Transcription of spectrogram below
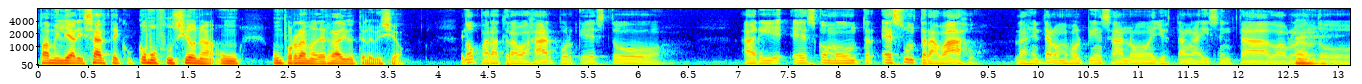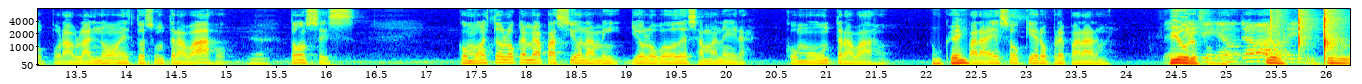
familiarizarte con cómo funciona un, un programa de radio y televisión. No, para trabajar, porque esto haría- es como un, es un trabajo. La gente a lo mejor piensa, ah, no, ellos están ahí sentados hablando por hablar. No, esto es un trabajo. Entonces, como esto es lo que me apasiona a mí, yo lo veo de esa manera, como un trabajo. Para eso quiero prepararme. Beautiful. Beautiful.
